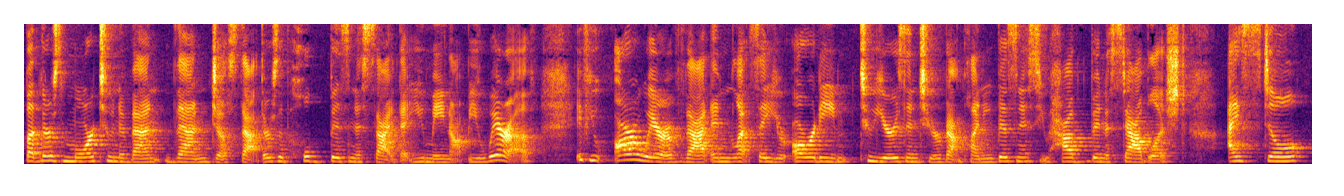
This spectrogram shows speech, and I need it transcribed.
but there's more to an event than just that. There's a whole business side that you may not be aware of. If you are aware of that, and let's say you're already two years into your event planning business, you have been established, I still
